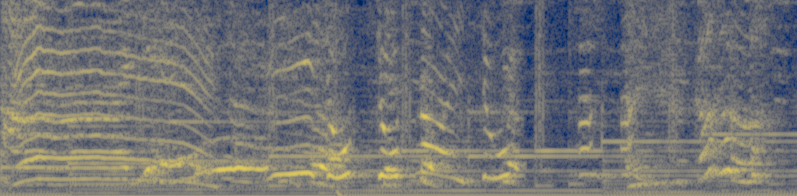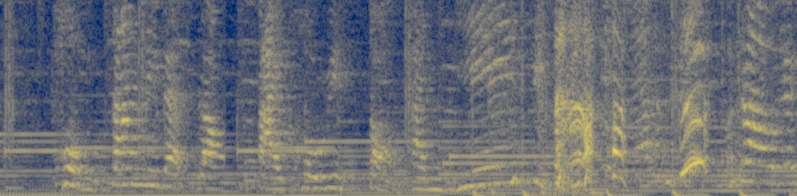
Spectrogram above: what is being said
ค่ะจุ๊ แบบเราตายโควิด 2020 เรายัง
